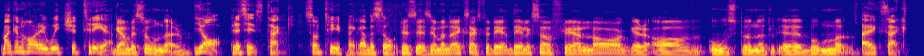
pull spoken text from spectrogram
Man kan ha det i Witcher 3. Gambisoner. Ja, precis, tack. Som typ en gambison. Precis, ja, men exakt. För det, det är liksom flera lager av ospunnet eh, bomull. Ja, exakt,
